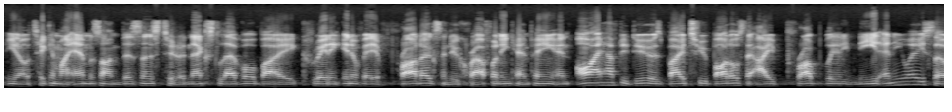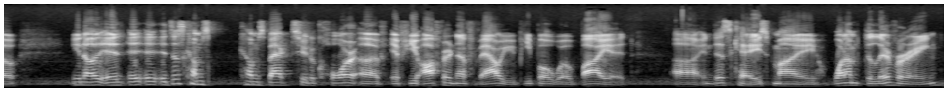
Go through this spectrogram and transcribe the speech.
you know taking my Amazon business to the next level by creating innovative products and do crowdfunding campaign. And all I have to do is buy two bottles that I probably need anyway. So you know it, it, it just comes comes back to the core of if you offer enough value, people will buy it. Uh, in this case, my what I'm delivering,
